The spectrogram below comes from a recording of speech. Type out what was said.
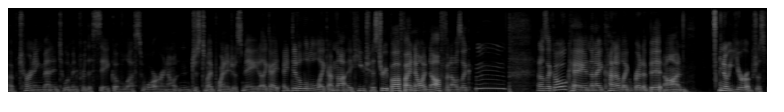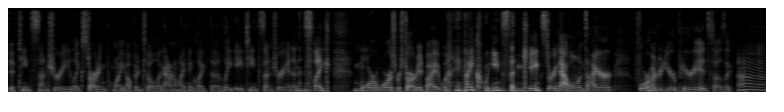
of turning men into women for the sake of less war. And, I, and just to my point I just made, like I, I did a little like I'm not a huge history buff. I know enough, and I was like, mm. and I was like, oh okay. And then I kind of like read a bit on you know Europe just 15th century like starting point up until like I don't know I think like the late 18th century and then it's like more wars were started by by queens than kings during that whole entire 400 year period. So I was like uh.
